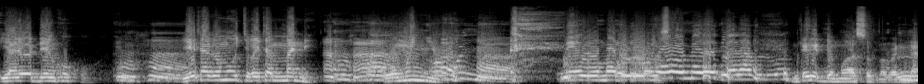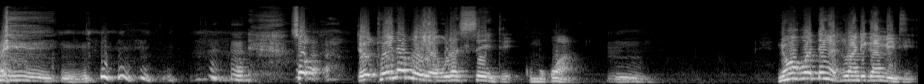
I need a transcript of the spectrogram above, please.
yandibadde enkoko Aha. yeetagamu kyebaita mane omunnyo. Newooma bulungi. Ntegedde mwasoma bannaye. So te- tolina bweyawula sente ku mukwano. Newakubadde nga tewandigambye nti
